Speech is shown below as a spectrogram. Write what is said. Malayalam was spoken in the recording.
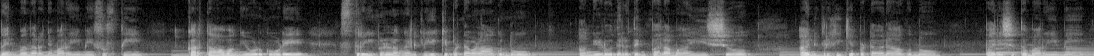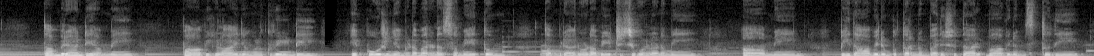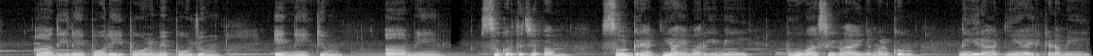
നന്മ നിറഞ്ഞ മറിയുമേ സുസ്തി കർത്താവ് അങ്ങയോട് കൂടെ സ്ത്രീകൾ അങ്ങ് അനുഗ്രഹിക്കപ്പെട്ടവളാകുന്നു. അങ്ങയുടെ ഉദരത്തിൻ ഫലമായി ഈശോ അനുഗ്രഹിക്കപ്പെട്ടവനാകുന്നു. പരിശുദ്ധ മറിയുമേ തമ്പുരാന്റെ അമ്മേ പാപികളായ ഞങ്ങൾക്ക് വേണ്ടി എപ്പോഴും ഞങ്ങളുടെ മരണസമയത്തും തമ്പുരാനോട് അപേക്ഷിച്ചു കൊള്ളണമേ. ആമീൻ. പിതാവിനും പുത്രനും പരിശുദ്ധാത്മാവിനും സ്തുതി. ആദിയിലെ പോലെ ഇപ്പോഴും എപ്പോഴും എന്നേക്കും. ആമീൻ. സുഹൃത്ത് ജപം. സ്വർഗരാജ്ഞിയായ മറിയമേ ഭൂവാസികളായ ഞങ്ങൾക്കും നീ രാജ്ഞിയായിരിക്കണമേ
